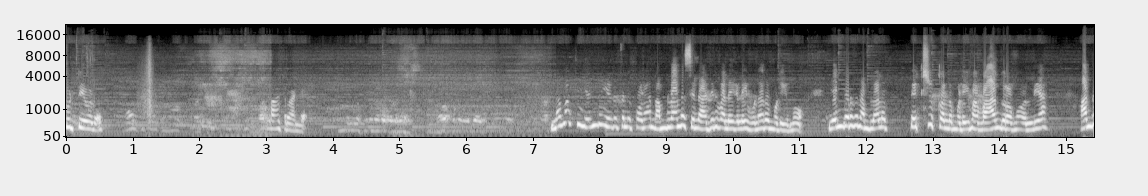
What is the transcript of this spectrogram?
குட்டியோட. பாக்குறாங்க. நமக்கு எந்த இடத்துல போனா நம்மளால சில அதிர்வலைகளை உணர முடியுமோ எங்கிறது நம்மளால பெற்றுக்கொள்ள முடியுமா? வாங்குறோமோ இல்லையா? அந்த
